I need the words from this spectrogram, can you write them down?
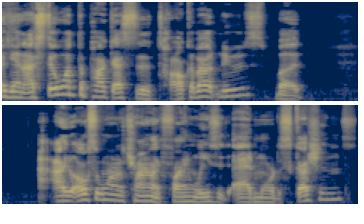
again, I still want the podcast to talk about news, but I also want to try and like find ways to add more discussions.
